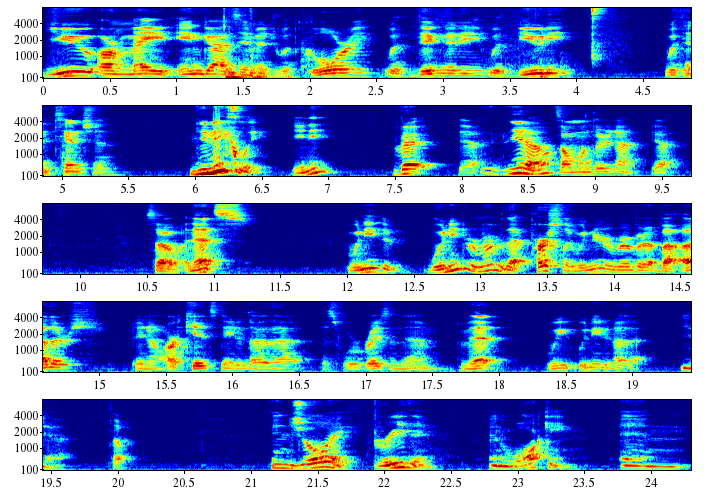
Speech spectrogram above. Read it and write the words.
you are made in god's image with glory with dignity with beauty with intention. Uniquely. unique? Very, Yeah. You know, psalm 139 yeah. So and that's we need to we need to remember that personally. We need to remember it about others. You know our kids need to know that as we're raising them. I mean that we, we need to know that Yeah. So. Enjoy breathing and walking and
